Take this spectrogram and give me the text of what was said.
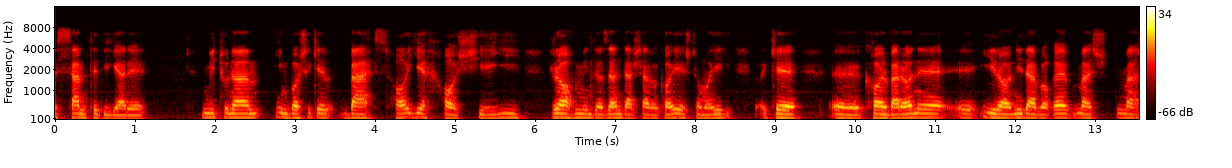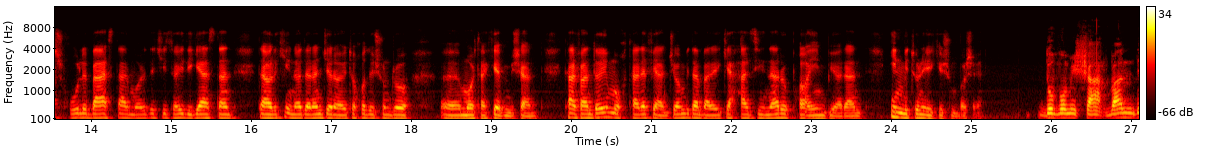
سمت دیگره. می‌تونم این باشه که بحث های راه میندازن در شبکه های اجتماعی که کاربران ایرانی در واقع مشغول بحث در مورد چیزهای دیگه هستند در حالی که اینا دارن جنایت خودشون رو مرتکب میشن. ترفندهای مختلفی انجام میدن برای اینکه هزینه رو پایین بیارن. این می‌تونه یکیشون باشه. دومی شهروند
